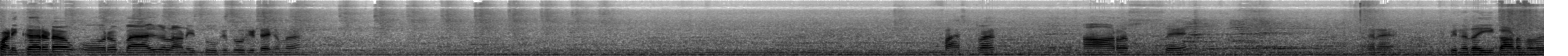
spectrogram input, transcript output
പണിക്കാരുടെ ഓരോ ബാഗുകളാണ് ഈ തൂക്കി തൂക്കിയിട്ടേക്കുന്നത്. Fast track R S A അങ്ങനെ പിന്നെ ഈ കാണുന്നത്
